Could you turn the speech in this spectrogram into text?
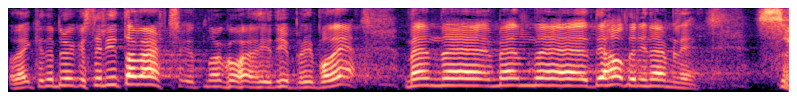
og Den kunne brukes til litt av hvert, uten å gå dypere inn på det. Men, eh, men eh, det hadde de nemlig. Så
